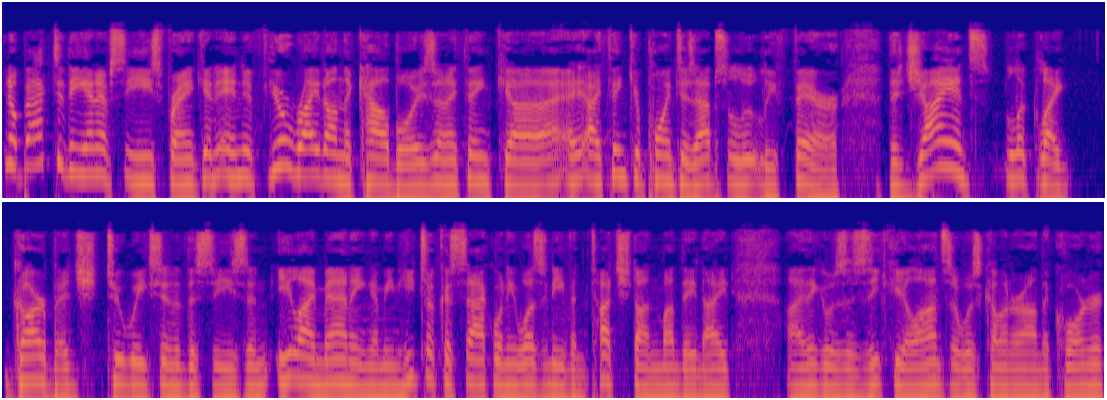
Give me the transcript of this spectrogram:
You know, back to the NFC East, Frank, and, and if you're right on the Cowboys, and I think uh, I, I think your point is absolutely fair. The Giants look like garbage two weeks into the season. Eli Manning, I mean, he took a sack when he wasn't even touched on Monday night. I think it was Ezekiel Ansah was coming around the corner.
